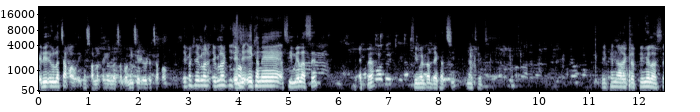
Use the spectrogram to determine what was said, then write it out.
এটি- এগুলো চাপাও এখানে সামনে থেকে এগুলো চাপাও নিচে ওইটা চাপাও। এই পাশে এগুলা এগুলা কি এই যে এখানে ফিমেল আছে একটা। ফিমেলটা দেখাচ্ছি। আচ্ছা আচ্ছা। এখানে আরেকটা ফিমেল আছে।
